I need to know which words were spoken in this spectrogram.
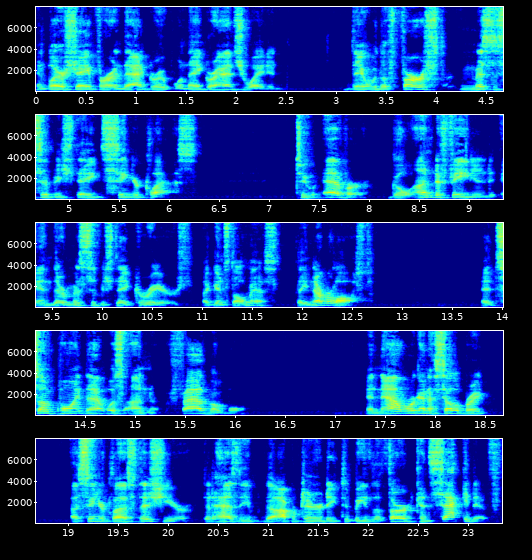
and Blair Schaefer and that group, when they graduated, they were the first Mississippi State senior class to ever go undefeated in their Mississippi State careers against Ole Miss. They never lost. At some point, that was unfathomable. And now we're going to celebrate a senior class this year that has the, the opportunity to be the third consecutive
